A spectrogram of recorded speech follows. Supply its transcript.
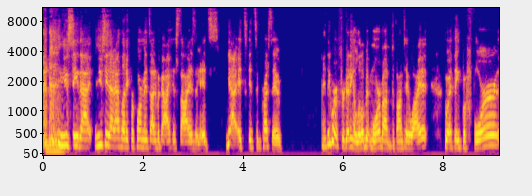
you see that you see that athletic performance out of a guy his size, and it's yeah, it's it's impressive. I think we're forgetting a little bit more about Devonte Wyatt, who I think before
